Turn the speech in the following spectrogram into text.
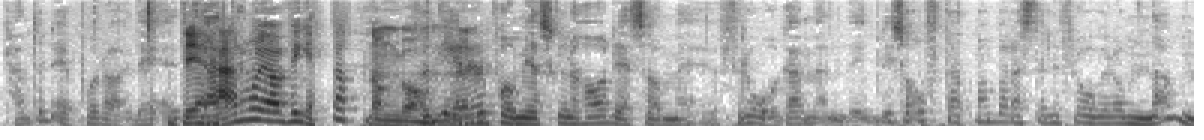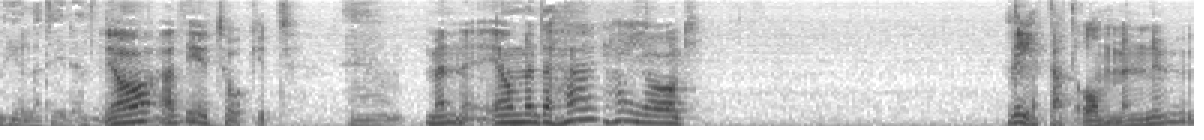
Kan du det på det? Det här har jag vetat någon gång. Funderade men- på om jag skulle ha det som eh, fråga, men det blir så ofta att man bara ställer frågor om namn hela tiden. Ja, ja, det är ju tråkigt. Eh, Men, ja, men det här har jag vetat om, men nu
